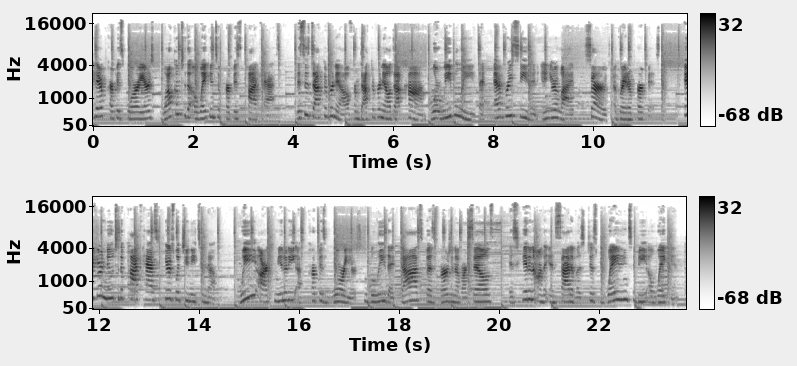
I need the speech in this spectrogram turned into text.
there, Purpose Warriors. Welcome to the Awaken to Purpose podcast. This is Dr. Vernell from drvernell.com, where we believe that every season in your life serves a greater purpose. If you're new to the podcast, here's what you need to know. We are a community of purpose warriors who believe that God's best version of ourselves is hidden on the inside of us, just waiting to be awakened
